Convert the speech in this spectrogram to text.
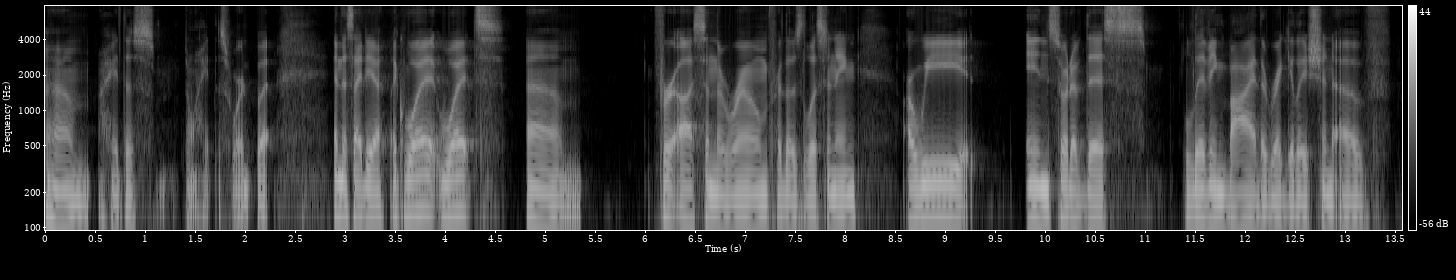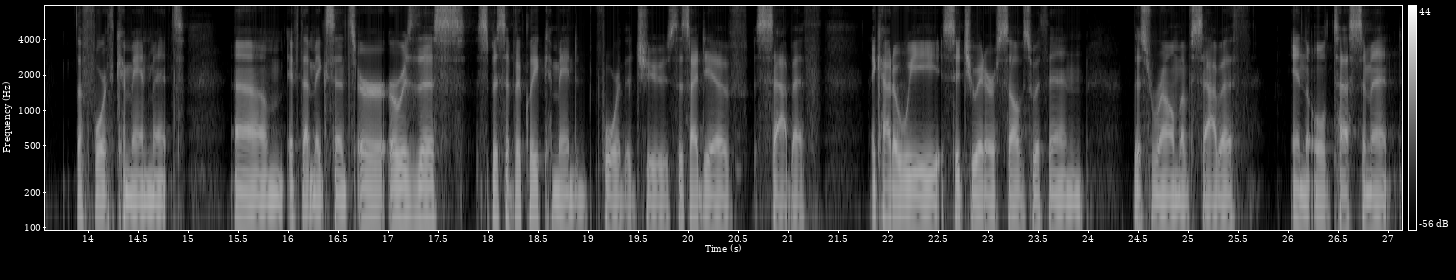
um I hate this don't hate this word, but in this idea, like what what um for us in the room, for those listening, are we in sort of this living by the regulation of the fourth commandment? Um, if that makes sense, or or was this specifically commanded for the Jews? This idea of Sabbath, like how do we situate ourselves within this realm of Sabbath in the Old Testament?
